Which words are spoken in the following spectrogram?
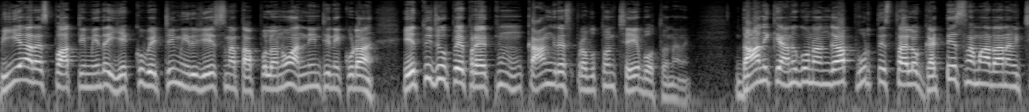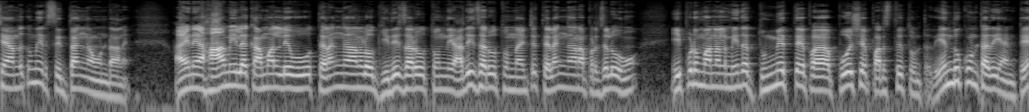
బీఆర్ఎస్ పార్టీ మీద ఎక్కువెట్టి మీరు చేసిన తప్పులను అన్నింటినీ కూడా ఎత్తి చూపే ప్రయత్నం కాంగ్రెస్ ప్రభుత్వం చేయబోతున్నది. దానికి అనుగుణంగా పూర్తి స్థాయిలో గట్టి సమాధానం ఇచ్చేందుకు మీరు సిద్ధంగా ఉండాలి. ఆయన హామీలకు అమలు లేవు. తెలంగాణలో ఇది జరుగుతుంది అది జరుగుతుంది అంటే తెలంగాణ ప్రజలు ఇప్పుడు మనల మీద దుమ్మెత్తే పోసే పరిస్థితి ఉంటుంది. ఎందుకు ఉంటుంది అంటే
